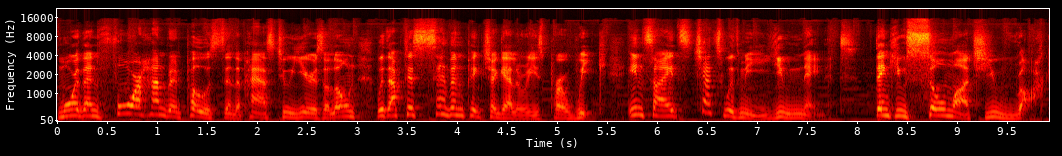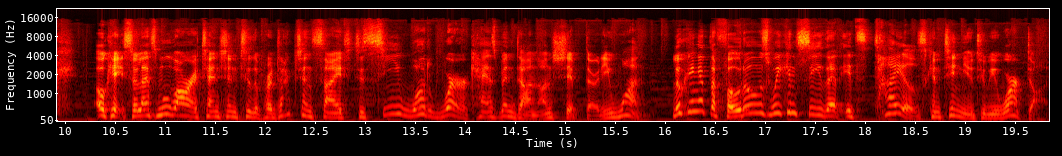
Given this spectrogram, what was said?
more than 400 posts in the past two years alone with up to 7 picture galleries per week. Insights, chats with me, you name it. Thank you so much, you rock! Okay, so let's move our attention to the production site to see what work has been done on Ship 31. Looking at the photos, we can see that its tiles continue to be worked on.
